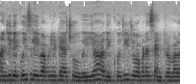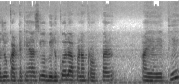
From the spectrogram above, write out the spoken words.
ਹਾਂਜੀ, ਦੇਖੋ ਜੀ ਸਲੀਵ ਆਪਣੀ ਅਟੈਚ ਹੋ ਗਈ ਆ। ਆ ਦੇਖੋ ਜੀ, ਜੋ ਆਪਣਾ ਸੈਂਟਰ ਵਾਲਾ ਜੋ ਕੱਟ ਕਿਹਾ ਸੀ, ਉਹ ਬਿਲਕੁਲ ਆਪਣਾ ਪ੍ਰੋਪਰ ਆਇਆ ਹੈ ਇੱਥੇ।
